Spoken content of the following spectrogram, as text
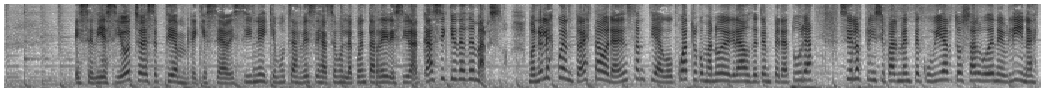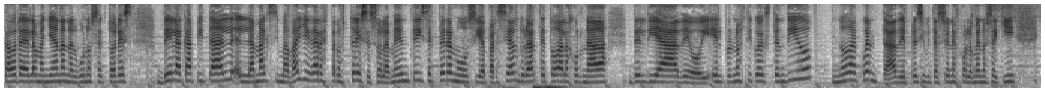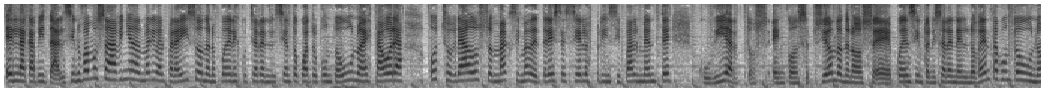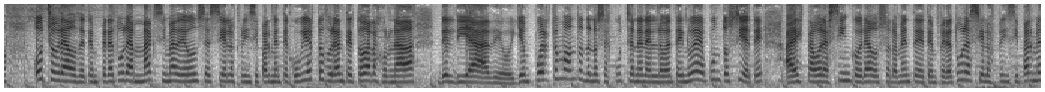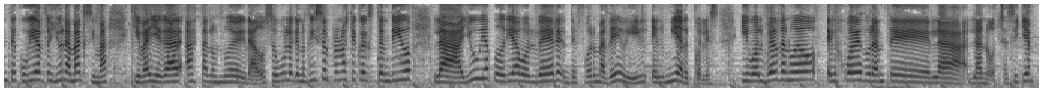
ese 18 de septiembre que se avecine y que muchas veces hacemos la cuenta regresiva casi que desde marzo. Bueno, les cuento, a esta hora en Santiago 4,9 grados de temperatura, cielos principalmente cubiertos, algo de neblina a esta hora de la mañana en algunos sectores de la capital. La máxima va a llegar hasta los 13 solamente y se espera nubosidad parcial durante toda la jornada del día de hoy. El pronóstico extendido no da cuenta de precipitaciones, por lo menos aquí en la capital. Si nos vamos a Viña del Mar y Valparaíso, donde nos pueden escuchar en el 104.1 a esta hora, 8 grados, máxima de 13, cielos principalmente cubiertos. En Concepción, donde nos eh, pueden sintonizar en el 90.1, 8 grados de temperatura, máxima de 11, cielos principalmente cubiertos durante toda la jornada del día de hoy. En Puerto Montt, donde nos escuchan en el 99.7, a esta hora 5 grados solamente de temperatura, cielos principalmente cubiertos y una máxima que va a llegar hasta los 9 grados. Según lo que nos dice el pronóstico extendido, la lluvia podría volver de forma débil el miércoles y volver de nuevo el jueves durante la, noche. Así que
